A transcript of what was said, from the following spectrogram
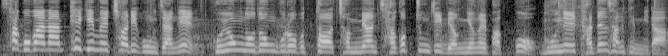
사고가 난 폐기물 처리 공장은 고용노동부로부터 전면 작업 중지 명령을 받고 문을 닫은 상태입니다.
